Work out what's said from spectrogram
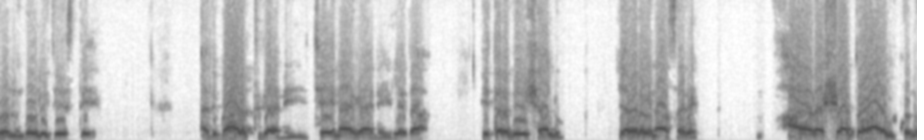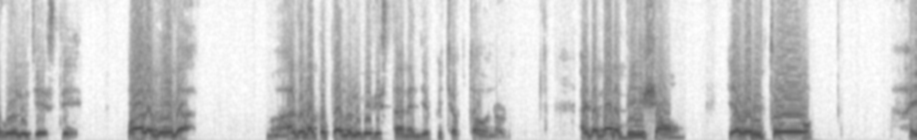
కొనుగోలు చేస్తే అది భారత్ కానీ చైనా కానీ లేదా ఇతర దేశాలు ఎవరైనా సరే ఆ రష్యాతో ఆయిల్ కొనుగోలు చేస్తే వాళ్ళ మీద అదనపు పన్నులు విధిస్తానని చెప్పి చెప్తా ఉన్నాడు. అంటే మన దేశం ఎవరితో ఏ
